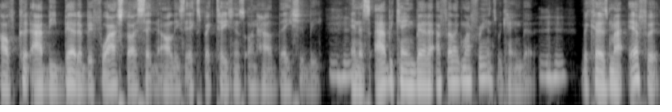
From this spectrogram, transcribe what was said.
of could I be better before I start setting all these expectations on how they should be. Mm-hmm. And as I became better, I felt like my friends became better mm-hmm. because my effort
